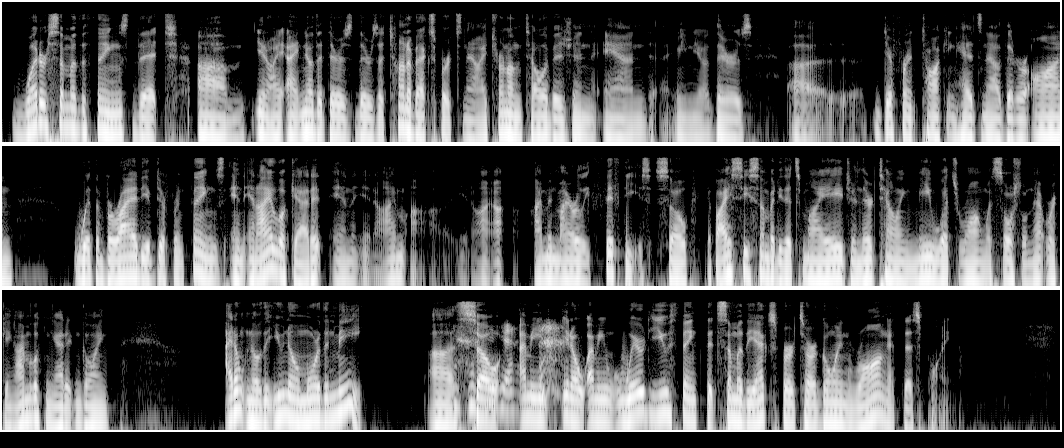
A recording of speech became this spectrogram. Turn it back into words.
what are some of the things that um, you know? I, I know that there's there's a ton of experts now. I turn on the television, and I mean, you know, there's uh, different talking heads now that are on with a variety of different things, and and I look at it, and you know, I'm uh, you know, I, I'm in my early 50s, so if I see somebody that's my age and they're telling me what's wrong with social networking, I'm looking at it and going, I don't know that you know more than me. Uh, so Yeah. I mean, you know, I mean, where do you think that some of the experts are going wrong at this point?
